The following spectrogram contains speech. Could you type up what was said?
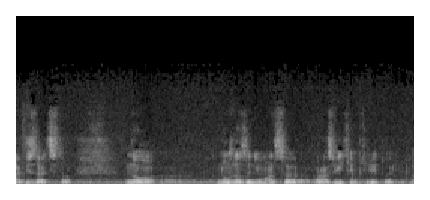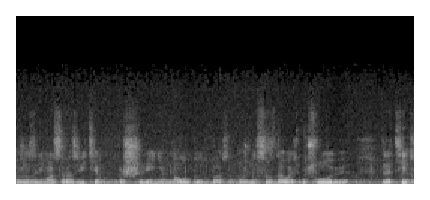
обязательства. Но нужно заниматься развитием территории, нужно заниматься развитием, расширением налоговой базы, нужно создавать условия для тех,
